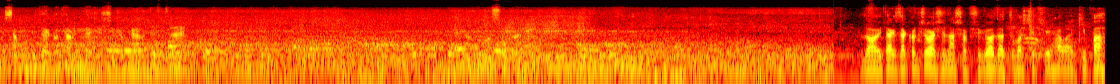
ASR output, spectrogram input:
niesamowitego. Tam widać jeszcze kokardy w tle. To było super. No i tak zakończyła się nasza przygoda. Tu właśnie przyjechała ekipa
